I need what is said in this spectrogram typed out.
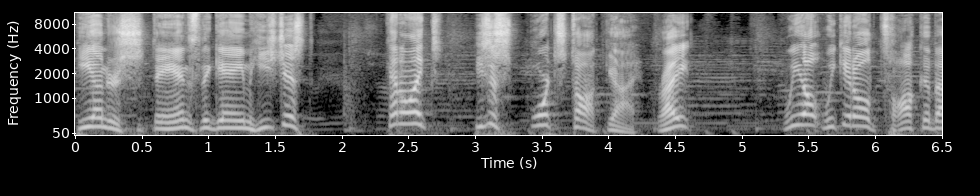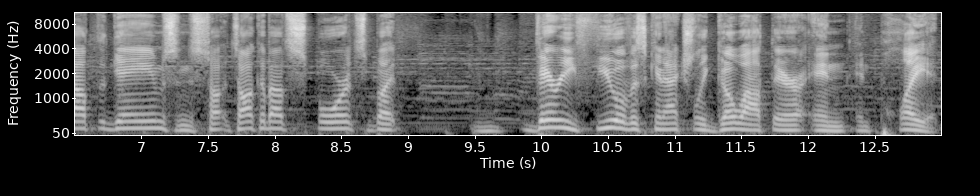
he understands the game. He's just kind of like he's a sports talk guy, right? We all we could all talk about the games and talk, talk about sports, but very few of us can actually go out there and and play it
